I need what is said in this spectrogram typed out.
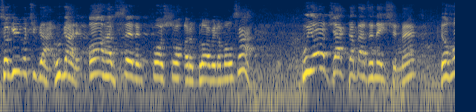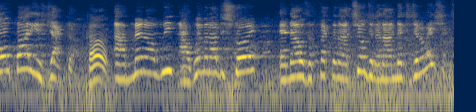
So give me what you got. Who got it? All have sinned and fall short of the glory of the Most High. We all jacked up as a nation, man. The whole body is jacked up. Come. Our men are weak, our women are destroyed, and now it's affecting our children and our next generations.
